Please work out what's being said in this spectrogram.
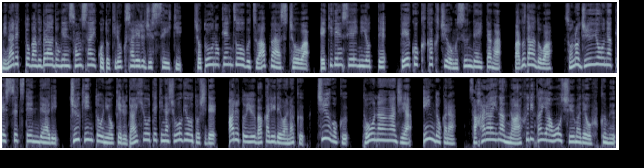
ミナレット・バグダード現存最古と記録される10世紀、初頭の建造物アッバース朝は、駅伝制によって帝国各地を結んでいたが、バグダードはその重要な結節点であり、中近東における代表的な商業都市であるというばかりではなく、中国、東南アジア、インドからサハラ以南のアフリカや欧州までを含む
